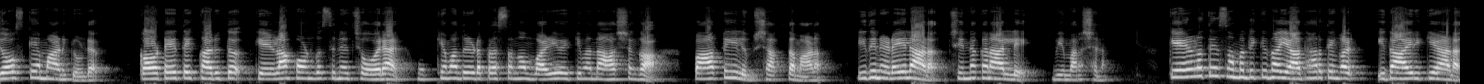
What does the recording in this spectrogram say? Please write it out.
ജോസ് കെ മാണിക്കുണ്ട്. കോട്ടയത്തെ കരുത്ത് കേരള കോൺഗ്രസിന് ചോരാൻ മുഖ്യമന്ത്രിയുടെ പ്രസംഗം വഴിവെക്കുമെന്ന ആശങ്ക പാർട്ടിയിലും ശക്തമാണ്. ഇതിനിടയിലാണ് ചിന്നക്കനാലിലെ വിമർശനം. കേരളത്തെ സംബന്ധിക്കുന്ന യാഥാർത്ഥ്യങ്ങൾ ഇതായിരിക്കെയാണ്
